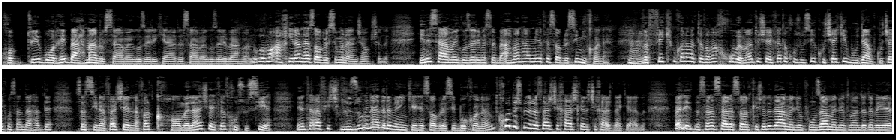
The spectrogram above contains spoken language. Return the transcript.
خب توی برهه بهمن روش سرمایه گذاری کرده سرمایه گذاری بهمن میگه ما اخیرا حسابرسیمون انجام شده. یعنی سرمایه گذاری مثل بهمن هم میاد حسابرسی می‌کنه. و فکر می‌کنم اتفاقا خوبه. من تو شرکت خصوصی کوچکی بودم. کوچک مثلا در حد مثلا 30 نفر 40 نفر کاملا شرکت خصوصیه. یعنی طرف هیچ لزومی نداره به اینکه حسابرسی بکنه. خودش می‌دونه سر چی خرج کرده چی خرج نکرده. ولی مثلا سر سال که شده 10 میلیون 15 میلیون تومان داده به یه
